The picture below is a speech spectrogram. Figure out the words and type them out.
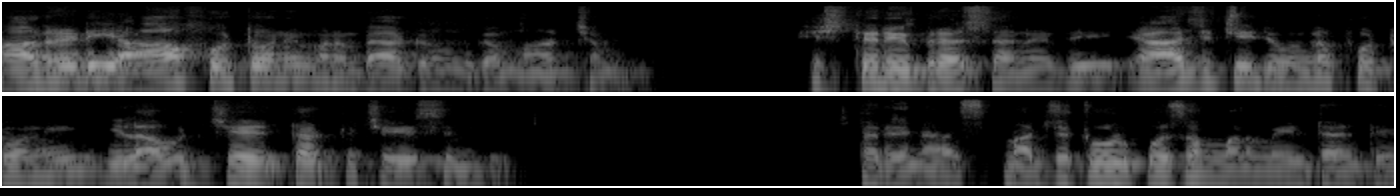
ఆల్రెడీ ఆ ఫోటోని మనం బ్యాక్గ్రౌండ్గా మార్చాము. హిస్టరీ బ్రష్ అనేది యాజ్ ఇట్ ఈజ్ ఉన్న ఫోటోని ఇలా వచ్చేటట్టు చేసింది. సరేనా? స్మజ్ టూల్ కోసం మనం ఏంటంటే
